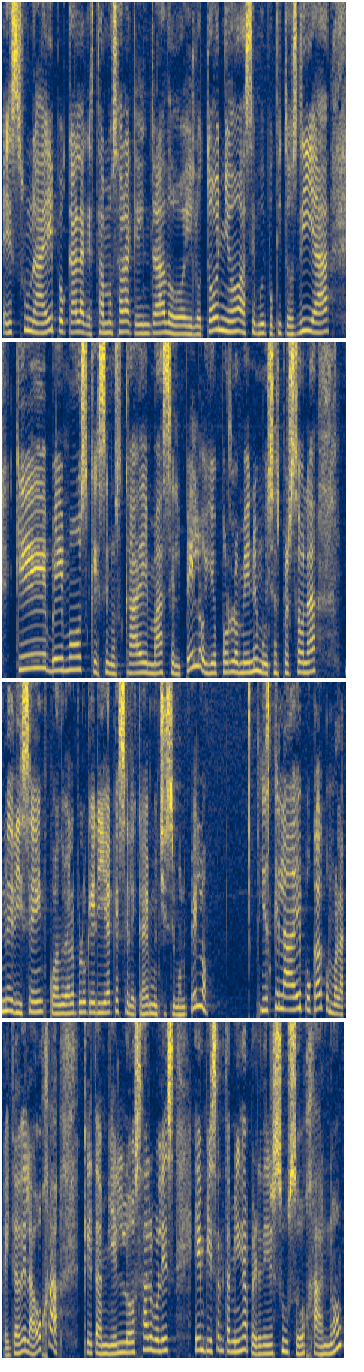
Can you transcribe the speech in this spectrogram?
es una época en la que estamos ahora que ha entrado el otoño, hace muy poquitos días, que vemos que se nos cae más el pelo. Yo por lo menos muchas personas me dicen cuando a la peluquería que se le cae muchísimo el pelo. Y es que la época, como la caída de la hoja, que también los árboles empiezan también a perder sus hojas, ¿no?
